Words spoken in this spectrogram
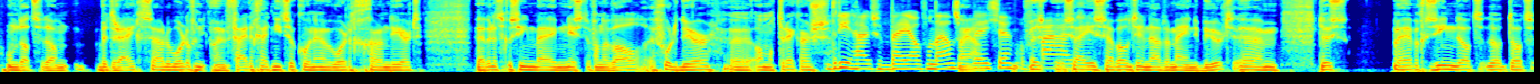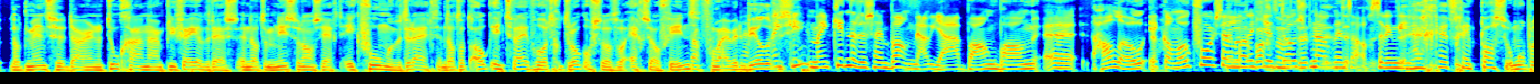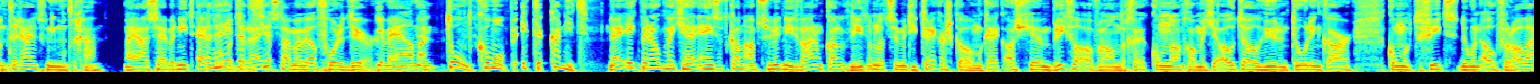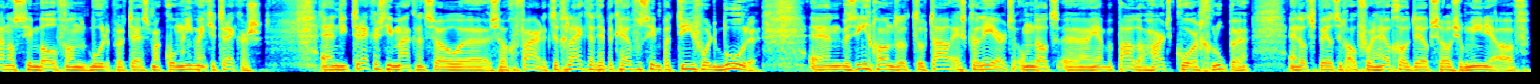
omdat ze dan bedreigd zouden worden of hun veiligheid niet zou kunnen worden gegarandeerd. We hebben het gezien bij minister Van der Wal eh, voor de deur. eh, allemaal trekkers. Drie huizen bij jou vandaan zo'n Nou ja, beetje? Of zij, zij woont inderdaad bij mij in de buurt. Ehm, dus we hebben gezien dat, dat, dat, dat mensen daar naartoe gaan naar een privéadres. En dat de minister dan zegt: Ik voel me bedreigd. En dat dat ook in twijfel wordt getrokken of ze dat wel echt zo vindt. Nou, voor mij hebben we de beelden mijn, gezien. ki- mijn kinderen zijn bang. Nou ja, bang, bang. Eh, hallo, ik kan me ook voorstellen Nee, dat je nou, dat- bent achterin die... Hij geeft geen pas om op een terrein van iemand te gaan. Nou ja, ze hebben niet echt op het terrein is- gestaan, maar wel voor de deur. Ja, maar, En- maar en- Ton, kom op. Ik, dat kan niet. Nee, ik ben ook met je eens, dat kan absoluut niet. Waarom kan het niet? Omdat ze met die trekkers komen. Kijk, als je een brief wil overhandigen, kom dan gewoon met je auto, huur een touringcar, kom op de fiets, doe een overal aan als symbool van het boerenprotest, maar kom niet met je trekkers. En die trekkers die maken het zo, eh, zo gevaarlijk. Tegelijkertijd heb ik heel veel sympathie voor de boeren. En we zien gewoon dat het totaal escaleert, omdat eh, ja, bepaalde hardcore groepen, en dat speelt zich ook voor een heel groot deel op social media af,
